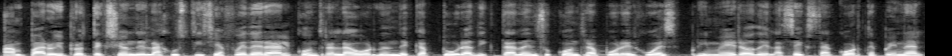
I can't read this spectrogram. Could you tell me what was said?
amparo y protección de la justicia federal contra la orden de captura dictada en su contra por el juez primero de la sexta corte penal.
